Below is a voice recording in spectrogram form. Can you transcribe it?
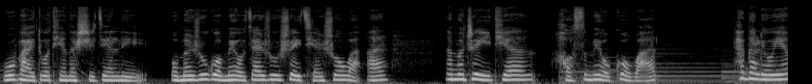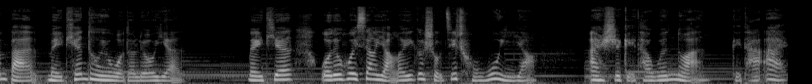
五百多天的时间里，我们如果没有在入睡前说晚安，那么这一天好似没有过完。他的留言板每天都有我的留言，每天我都会像养了一个手机宠物一样，按时给他温暖，给他爱，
